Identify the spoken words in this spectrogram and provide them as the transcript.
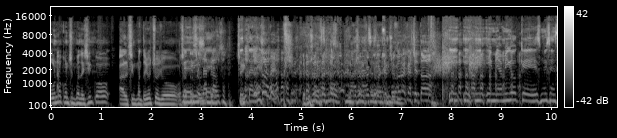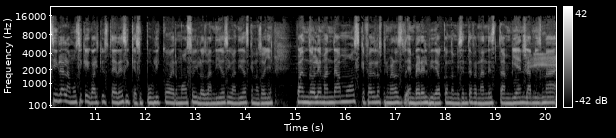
1 con 55 al 58 yo... O sea, un aplauso. Sí. quítale. Le puse un efecto. Le puse una cachetada. Y, y- y- y mi amigo que es muy sensible a la música igual que ustedes y que su público hermoso y los bandidos y bandidas que nos oyen, cuando le mandamos, que fue de los primeros en ver el video con don Vicente Fernández, también la misma,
